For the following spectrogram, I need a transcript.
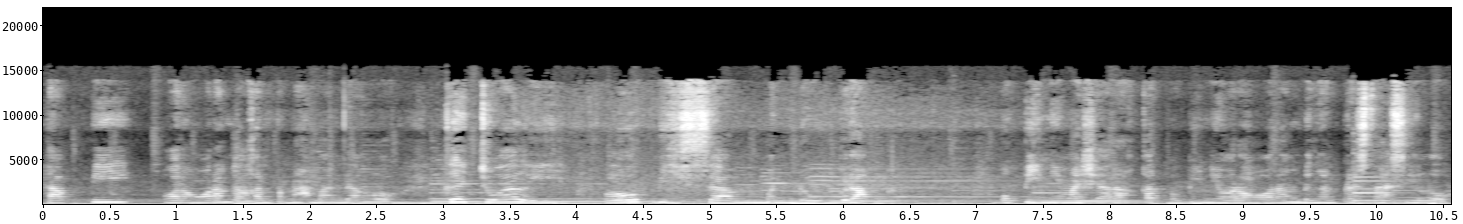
tapi orang-orang gak akan pernah mandang lo. Kecuali lo bisa mendobrak opini masyarakat, opini orang-orang dengan prestasi lo.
